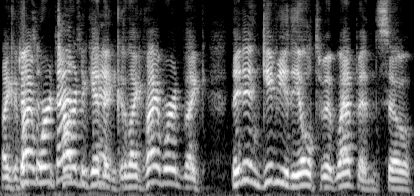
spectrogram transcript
like if That's- I worked hard to get okay. it, 'cause, like if I worked like they didn't give you the ultimate weapon, so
